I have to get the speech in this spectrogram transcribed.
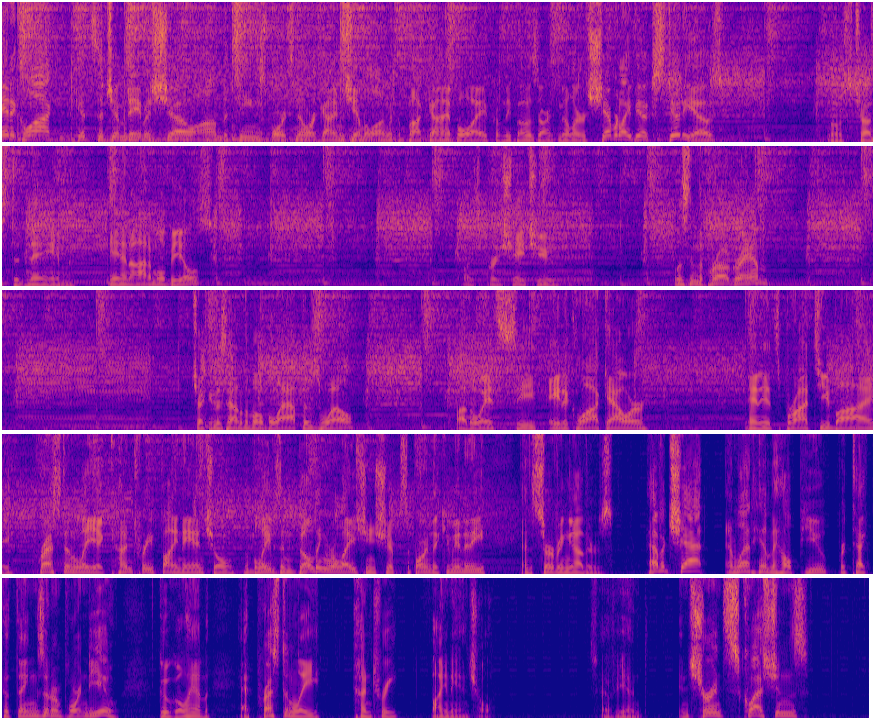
8 o'clock, it's the Jim Davis Show on the Team Sports Network. I'm Jim, along with the Buckeye Boy from the Bozarth Miller Chevrolet Buick Studios. Most trusted name in automobiles. Always appreciate you listening to the program. Checking us out on the mobile app as well. By the way, it's the 8 o'clock hour, and it's brought to you by Preston Lee at Country Financial, who believes in building relationships, supporting the community, and serving others. Have a chat and let him help you protect the things that are important to you. Google him at Preston Lee Country Financial. So if you have insurance questions,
